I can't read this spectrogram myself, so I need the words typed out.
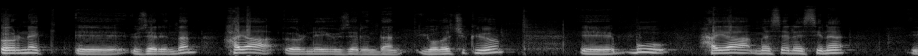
örnek e, üzerinden, haya örneği üzerinden yola çıkıyor. E, bu haya meselesine e,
